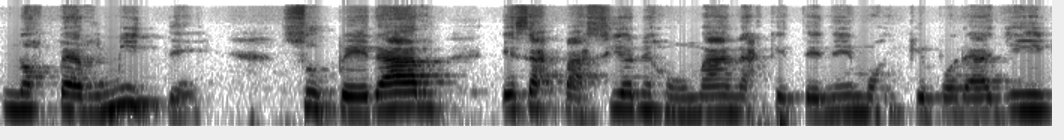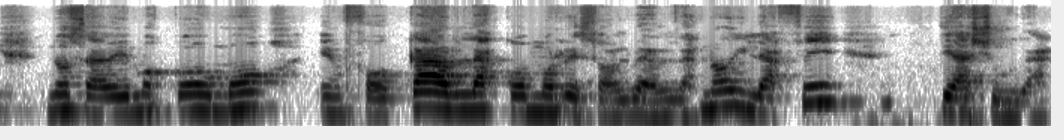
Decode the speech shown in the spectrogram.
nos permite superar esas pasiones humanas que tenemos y que por allí no sabemos cómo enfocarlas, cómo resolverlas, ¿no? Y la fe te ayuda,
